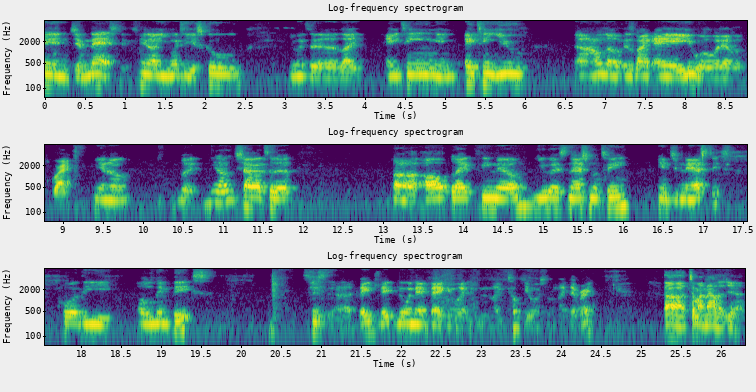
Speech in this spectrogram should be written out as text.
In gymnastics. You know, you went to your school, you went to like 18 and 18U. I don't know if it's like AAU or whatever, Right. you know. But you know, shout out to the uh, all black female U.S. national team in gymnastics for the Olympics. Since uh, they they doing that back in what in like Tokyo or something like that, right? Uh, to my knowledge, yeah.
